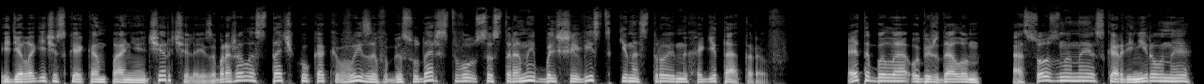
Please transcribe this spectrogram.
Идеологическая кампания Черчилля изображала стачку как вызов государству со стороны большевистски настроенных агитаторов. Это была, убеждал он, осознанная, скоординированная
